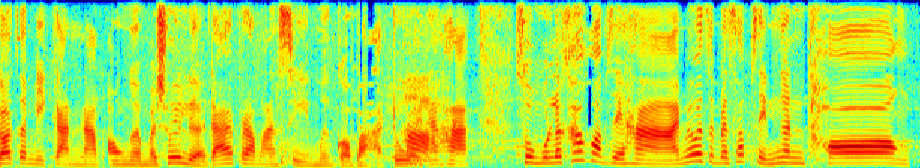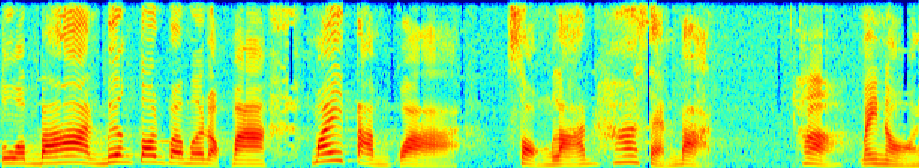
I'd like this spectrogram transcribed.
ก็จะมีการนำเอาเงินมาช่วยเหลือได้ประมาณ4 0,000กว่าบาทด้วยนะคะส่วนมูลค่าความเสียหายไม่ว่าจะเป็นทรัพย์สินเงินทอง ตัวบ้านเบื้องต้นประเมินออกมา ไม่ต่ำกว่า2ล้าน5แสนบาทค่ะไม่น้อย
